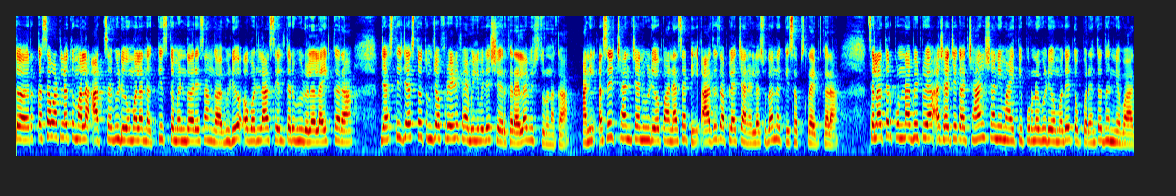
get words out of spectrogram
तर कसा वाटला तुम्हाला आजचा व्हिडिओ मला नक्कीच कमेंटद्वारे सांगा. व्हिडिओ आवडला असेल तर व्हिडिओला लाईक करा. जास्तीत जास्त तुमच्या फ्रेंड फॅमिलीमध्ये शेअर करायला विसरू नका. आणि असेच छान छान व्हिडिओ पाहण्यासाठी आजच आपल्या चॅनललासुद्धा नक्की सबस्क्राईब करा. चला तर पुन्हा भेटूया अशाच एका छानशानी माहितीपूर्ण व्हिडिओमध्ये तोपर्यंत धन्यवाद.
